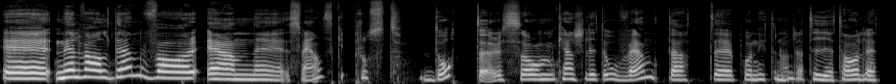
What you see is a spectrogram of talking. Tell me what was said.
Eh, Nell Walden var en eh, svensk prostdotter som kanske lite oväntat eh, på 1910-talet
